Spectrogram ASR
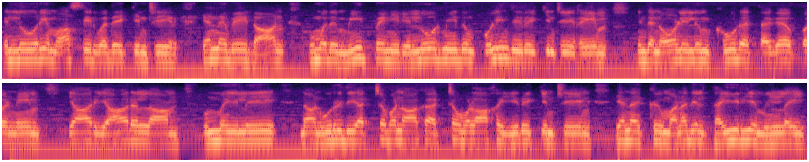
எல்லோரையும் ஆசீர்வதிக்கின்றீர். எனவே தான் உமது மீட்பை நீர் எல்லோர் மீதும் பொழிந்து இருக்கின்றீரே இந்த நாளிலும் கூட தகப்பனே யார் யாரெல்லாம் உண்மையிலே நான் உறுதி அற்றவனாக அற்றவளாக இருக்கின்றேன் எனக்கு மனதில் தைரியம் இல்லை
